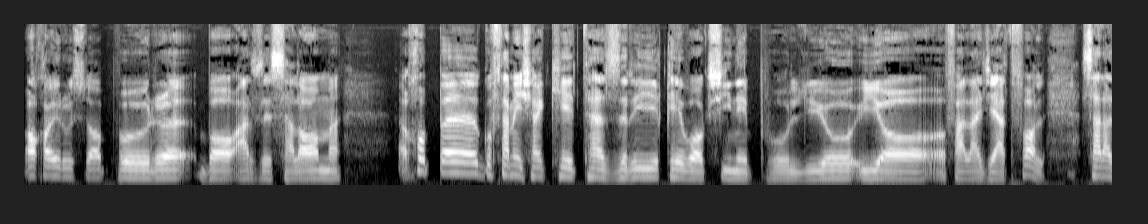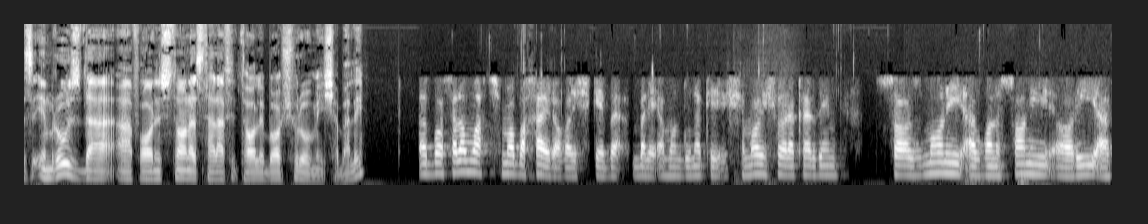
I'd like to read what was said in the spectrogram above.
آقای روستاپور با عرض سلام خب گفتم میشه که تزریق واکسین پولیو یا فلج اطفال سر از امروز در افغانستان از طرف طالبا شروع میشه بله؟ با سلام وقت شما بخیر آقای که بله امان گونه که شما اشاره کردین سازمان افغانستانی آری از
